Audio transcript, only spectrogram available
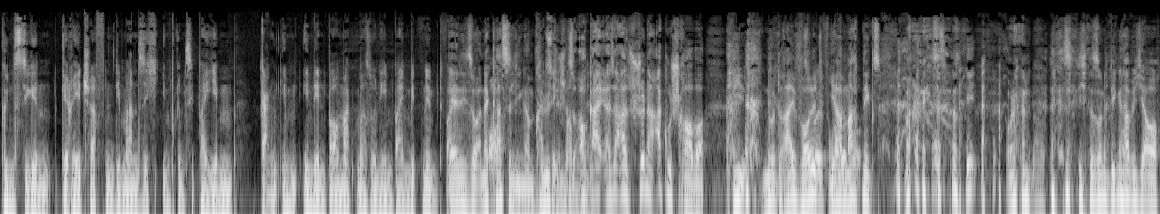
günstigen Gerätschaften, die man sich im Prinzip bei jedem Gang in, in den Baumarkt mal so nebenbei mitnimmt. Ja, die so an der Oh, Kasse liegen am immer So, oh geil, also, ah, schöner Akkuschrauber. Wie, nur drei Volt? 12 Ja, macht nix. Und dann, ja, so ein Ding habe ich auch.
